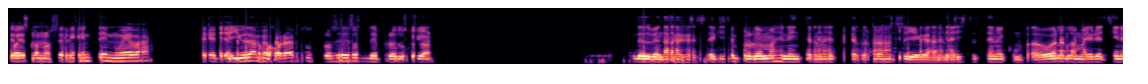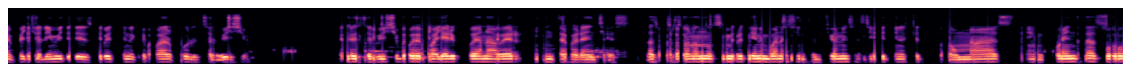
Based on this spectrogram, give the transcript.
Puedes conocer gente nueva que te ayuda a mejorar tus procesos de producción. Desventajas. Existen problemas en la internet que retrasan su llegada. Necesitas tener computadora, la mayoría tiene fecha límite y después tiene que pagar por el servicio. El servicio puede fallar y pueden haber interferencias. Las personas no siempre tienen buenas intenciones, así que tienes que tomar en cuenta solo,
